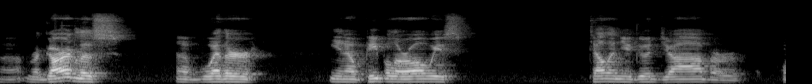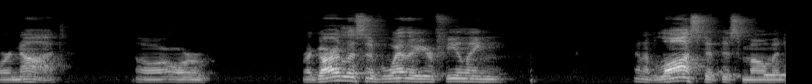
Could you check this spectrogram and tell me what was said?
uh, regardless of whether you know people are always telling you good job or or not, or, or regardless of whether you're feeling kind of lost at this moment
